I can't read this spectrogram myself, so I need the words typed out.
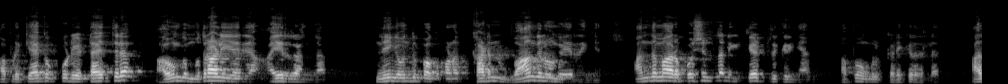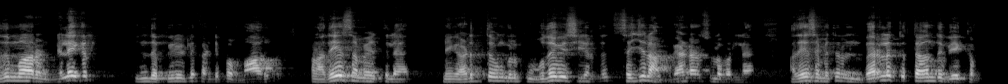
அப்படி கேட்கக்கூடிய டயத்துல அவங்க முதலாளி ஆயிடுறாங்க. நீங்க வந்து பார்க்க போனா கடன் வாங்கினவங்க ஆயிடுறீங்க. அந்த மாதிரி பொசிஷன்ல நீங்க கேட்டிருக்கிறீங்க. அப்போ உங்களுக்கு கிடைக்கிறது இல்லை அது மாதிரி நிலைகள் இந்த பீரியட்ல கண்டிப்பா மாறும். ஆனா அதே சமயத்துல நீங்க அடுத்தவங்களுக்கு உதவி செய்யறது செய்யலாம். வேண்டாம்னு சொல்ல வரல. அதே சமயத்தில் விரலுக்கு தகுந்த வீக்கம்.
